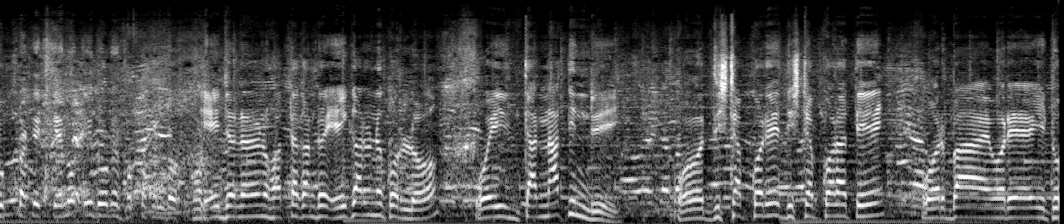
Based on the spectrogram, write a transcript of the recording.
লোকটাকে কেন এই ধরনের হত্যাকাণ্ড এই ধরনের হত্যাকাণ্ড এই কারণে করল ওই তার নাতিন রে ও ডিস্টার্ব করে ডিস্টার্ব করাতে ওর বা ওরে একটু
